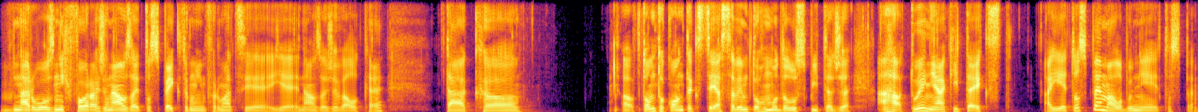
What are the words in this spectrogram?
na rôznych fórach, že naozaj to spektrum informácie je naozaj že veľké, tak v tomto kontexte ja sa viem toho modelu spýtať, že aha, tu je nejaký text a je to spam alebo nie je to spam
